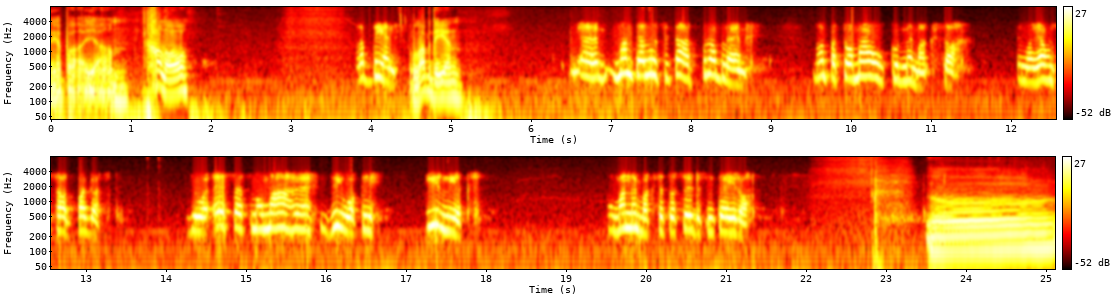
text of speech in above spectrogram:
Liepājām. Halo! Labdien! Labdien! Man te lūdzu tāda problēma. Man par to malku nemaksā no Jaunasāda pagasta. Jo es esmu mājā dzīvokļi īrnieks un man nemaksā to 60 eiro. Uh,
